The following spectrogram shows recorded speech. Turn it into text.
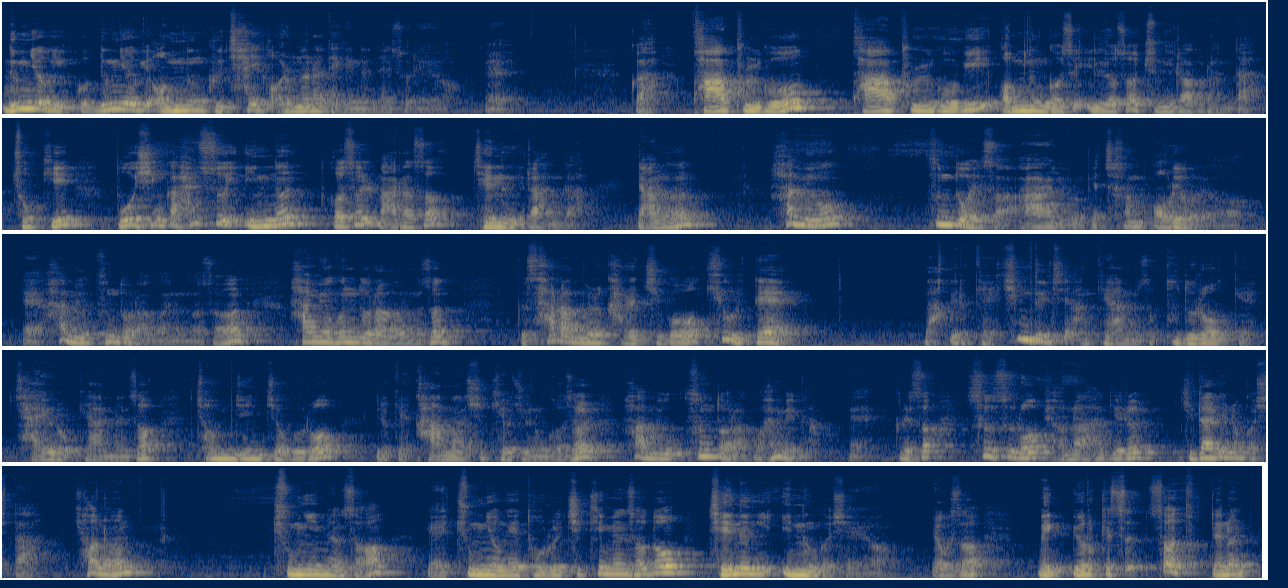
능력이 있고 능력이 없는 그 차이가 얼마나 되겠느냐 이 소리예요. 예. 그러니까 과불구 과불급이 없는 것을 일러서 중이라고 한다. 좋기 무엇인가 할 수 있는 것을 말아서 재능이라 한다. 양은 함유 훈도에서 아 이런 게 참 어려워요. 예, 함유 훈도라고 하는 것은 함유 훈도라고 하는 것은 그 사람을 가르치고 키울 때 막 이렇게 힘들지 않게 하면서 부드럽게 자유롭게 하면서 점진적으로 이렇게 감화시켜 주는 것을 함유 훈도라고 합니다. 예, 그래서 스스로 변화하기를 기다리는 것이다. 혀는 중이면서 예, 중령의 도를 지키면서도 재능이 있는 것이에요. 여기서 이렇게 썼을 때는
